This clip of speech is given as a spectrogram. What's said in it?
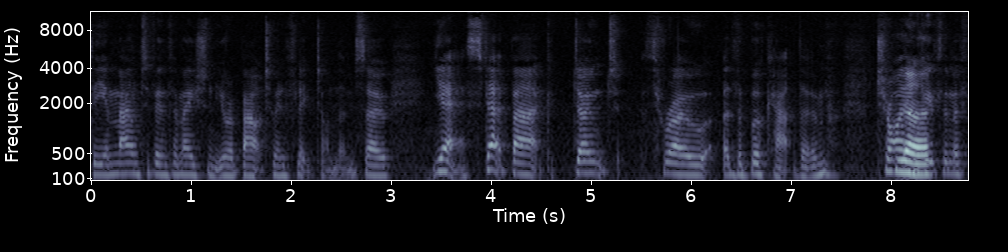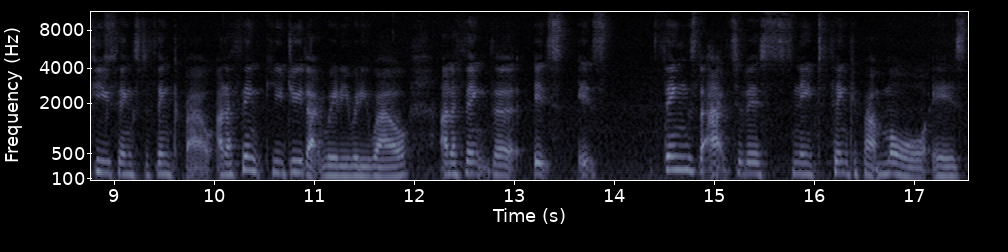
the amount of information that you're about to inflict on them. So, yeah, step back, don't throw the book at them. Try No. and give them a few things to think about. And I think you do that really, really well. And I think that it's it's things that activists need to think about more is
